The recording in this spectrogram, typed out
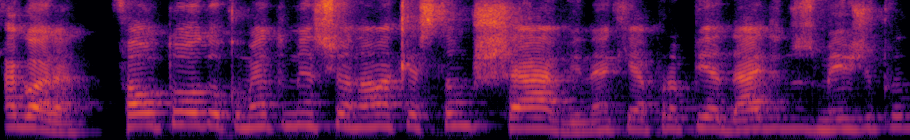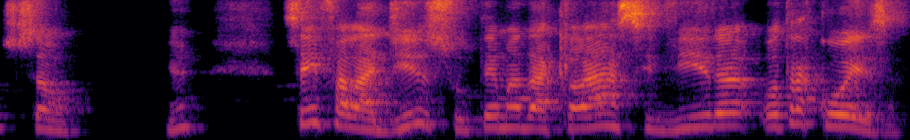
Agora, faltou o documento mencionar uma questão chave, né, que é a propriedade dos meios de produção. Né? Sem falar disso, o tema da classe vira outra coisa.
